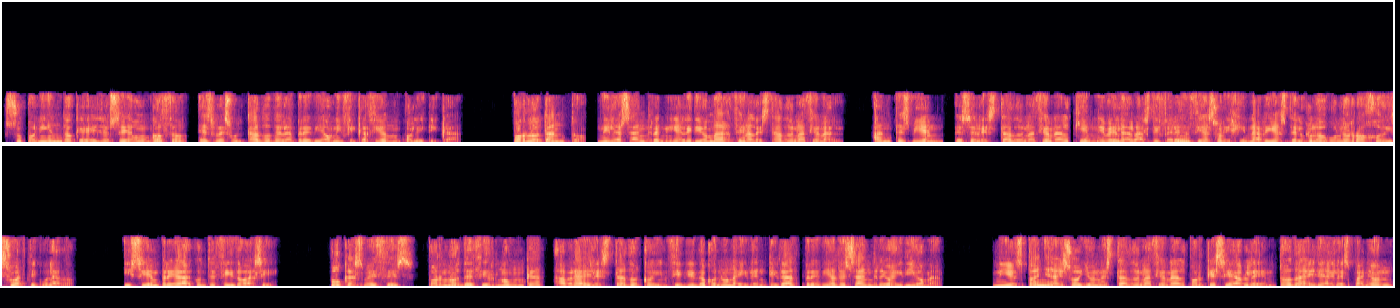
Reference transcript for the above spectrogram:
suponiendo que ello sea un gozo, es resultado de la previa unificación política. Por lo tanto, ni la sangre ni el idioma hacen al Estado nacional. Antes bien, es el Estado nacional quien nivela las diferencias originarias del glóbulo rojo y su articulado. Y siempre ha acontecido así. Pocas veces, por no decir nunca, habrá el Estado coincidido con una identidad previa de sangre o idioma. Ni España es hoy un Estado nacional porque se hable en toda ella el español,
